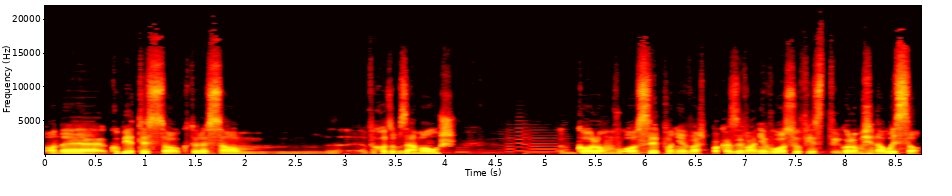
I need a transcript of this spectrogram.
one, kobiety są, które są, mm, wychodzą za mąż, golą włosy, ponieważ pokazywanie włosów jest, golą się na łyso,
